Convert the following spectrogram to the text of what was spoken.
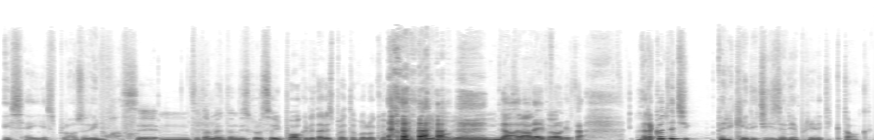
e sei esploso di nuovo. Sì, mm, totalmente un discorso ipocrita rispetto a quello che ho fatto prima, ovviamente. no, non è esatto. ipocrita. Raccontaci perché hai deciso di aprire TikTok.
